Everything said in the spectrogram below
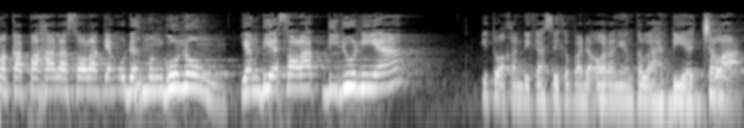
Maka pahala solat yang udah menggunung, yang dia solat di dunia, itu akan dikasih kepada orang yang telah dia celak.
